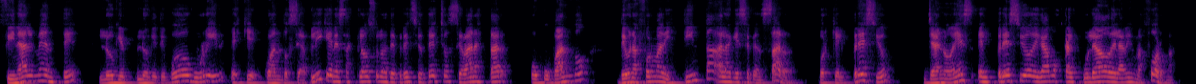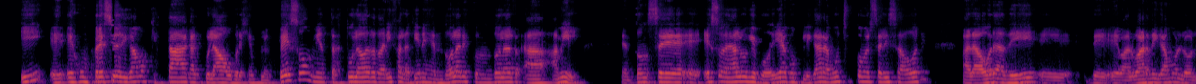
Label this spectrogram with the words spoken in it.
finalmente lo que, lo que te puede ocurrir es que cuando se apliquen esas cláusulas de precio techo se van a estar ocupando de una forma distinta a la que se pensaron, porque el precio ya no es el precio, digamos, calculado de la misma forma. Y eh, es un precio, digamos, que está calculado, por ejemplo, en pesos, mientras tú la otra tarifa la tienes en dólares con un dólar a, a mil. Entonces, eh, eso es algo que podría complicar a muchos comercializadores a la hora de, eh, de evaluar, digamos, los,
